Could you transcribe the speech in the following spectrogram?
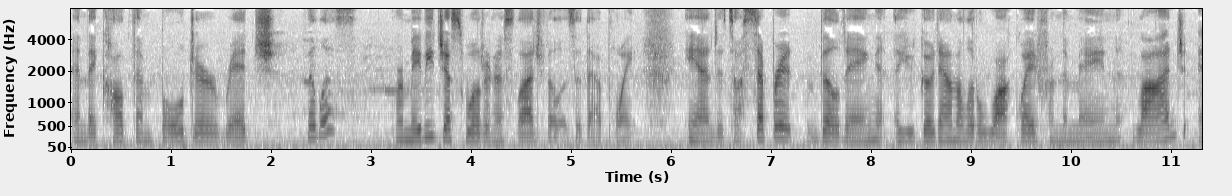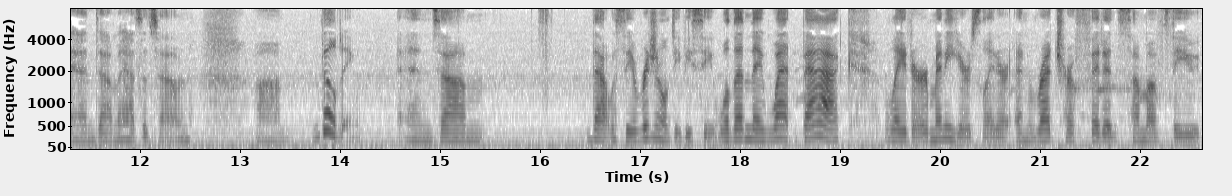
and they called them Boulder Ridge Villas. Or maybe just Wilderness Lodge Villas at that point. And it's a separate building. You go down a little walkway from the main lodge, and um, it has its own um, building. And um, that was the original DVC. Well, then they went back later, many years later, and retrofitted some of the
